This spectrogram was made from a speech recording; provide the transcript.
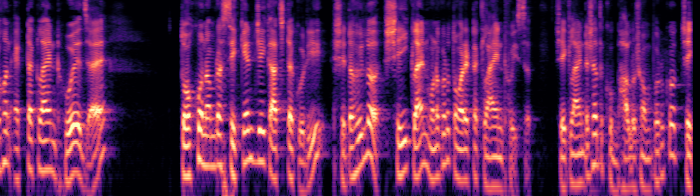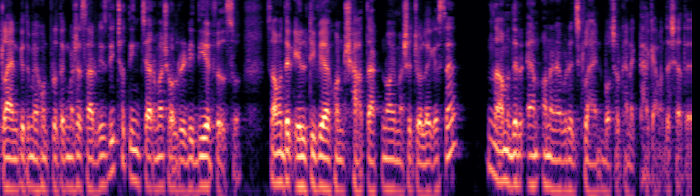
যখন একটা ক্লায়েন্ট হয়ে যায়, তখন আমরা সেকেন্ড যে কাজটা করি, সেটা হইল সেই ক্লায়েন্ট মনে করো তোমার একটা ক্লায়েন্ট হয়েছে সেই ক্লায়েন্টের সাথে খুব ভালো সম্পর্ক, সেই ক্লায়েন্টকে তুমি এখন প্রত্যেক মাসে সার্ভিস দিচ্ছ, তিন চার মাস অলরেডি দিয়ে ফেলছো। সো আমাদের এলটিভি এখন সাত, আট, নয় মাসে চলে গেছে। না, আমাদের অন অ্যান অ্যাভারেজ ক্লায়েন্ট বছরখানেক থাকে আমাদের সাথে।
